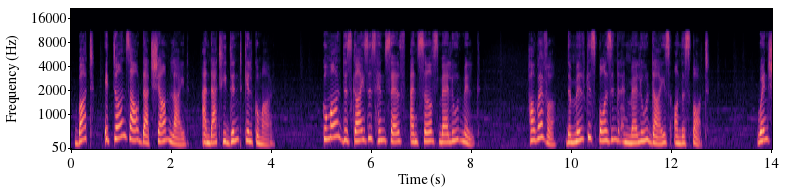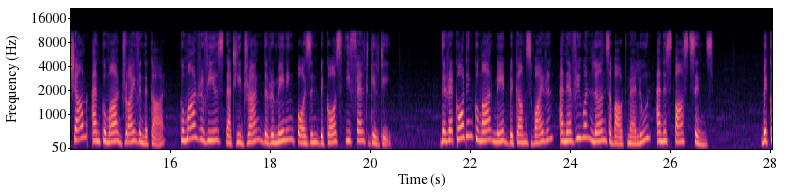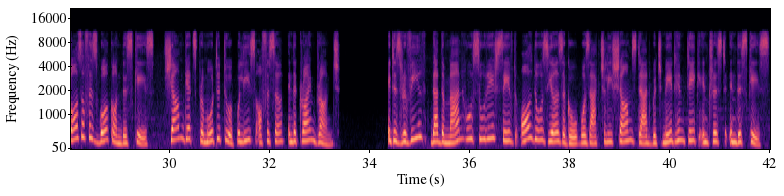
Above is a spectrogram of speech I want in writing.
But, it turns out that Shyam lied, and that he didn't kill Kumar. Kumar disguises himself and serves Melur milk. However, the milk is poisoned and Melur dies on the spot. When Shyam and Kumar drive in the car, Kumar reveals that he drank the remaining poison because he felt guilty. The recording Kumar made becomes viral and everyone learns about Melur and his past sins. Because of his work on this case, Shyam gets promoted to a police officer in the crime branch. It is revealed that the man who Suresh saved all those years ago was actually Shyam's dad which made him take interest in this case.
